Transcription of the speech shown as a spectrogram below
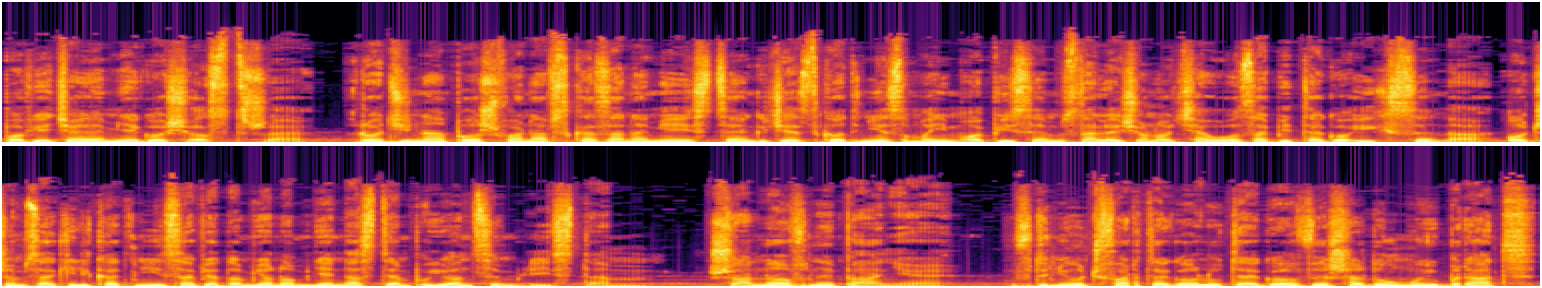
powiedziałem jego siostrze. Rodzina poszła na wskazane miejsce, gdzie zgodnie z moim opisem znaleziono ciało zabitego ich syna, o czym za kilka dni zawiadomiono mnie następującym listem. Szanowny panie, w dniu 4 lutego wyszedł mój brat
